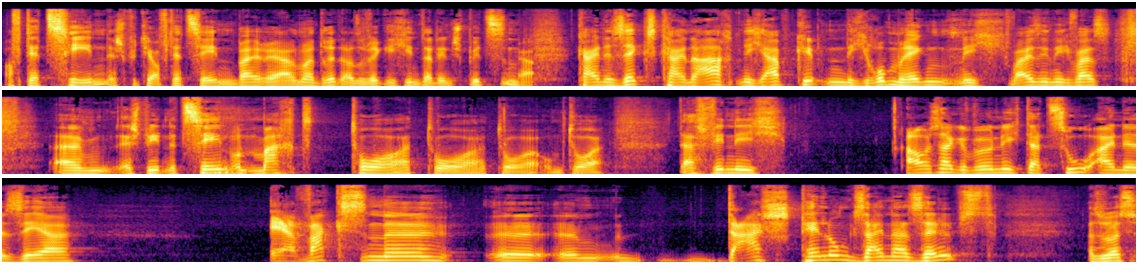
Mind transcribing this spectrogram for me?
auf der 10, der spielt ja auf der 10 bei Real Madrid, also wirklich hinter den Spitzen. Ja. Keine 6, keine 8, nicht abkippen, nicht rumhängen, nicht weiß ich nicht was. Ähm, er spielt eine 10 und macht Tor, Tor, Tor um Tor. Das finde ich außergewöhnlich. Dazu eine sehr erwachsene äh, ähm, Darstellung seiner selbst. Also du hast,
